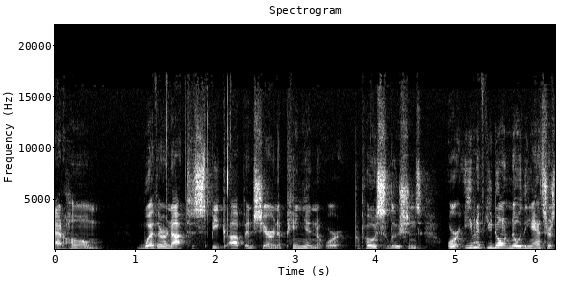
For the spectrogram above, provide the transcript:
at home whether or not to speak up and share an opinion or propose solutions, or even if you don't know the answers,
